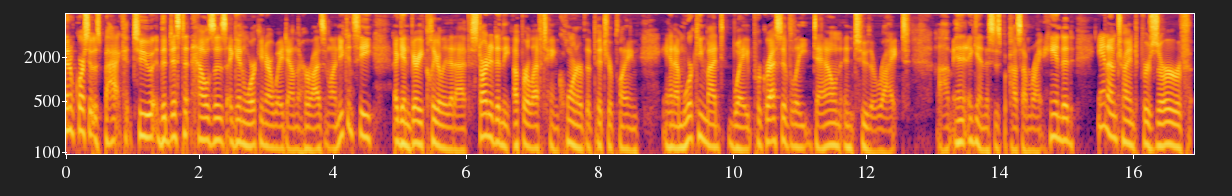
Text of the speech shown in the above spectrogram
Then, of course, it was back to the distant houses, again, working our way down the horizon line. You can see, again, very clearly that I've started in the upper left hand corner of the picture plane and I'm working my way progressively down into the right. Um, and again, this is because I'm right handed and I'm trying to preserve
